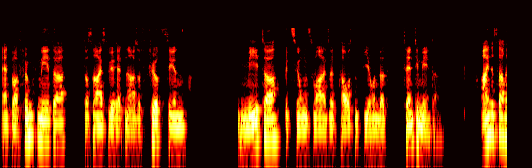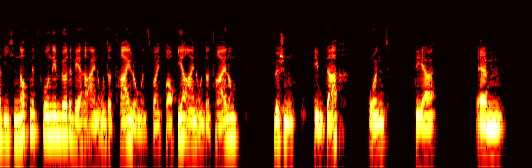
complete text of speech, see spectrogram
etwa 5 Meter. Das heißt, wir hätten also 14 Meter bzw. 1400 Zentimeter. Eine Sache, die ich noch mit vornehmen würde, wäre eine Unterteilung. Und zwar, ich brauche hier eine Unterteilung zwischen dem Dach und der ähm,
